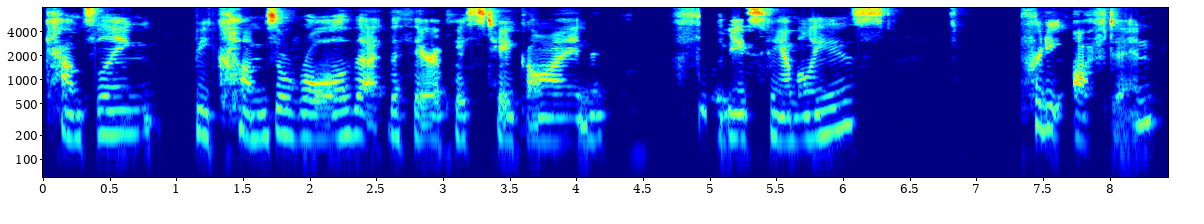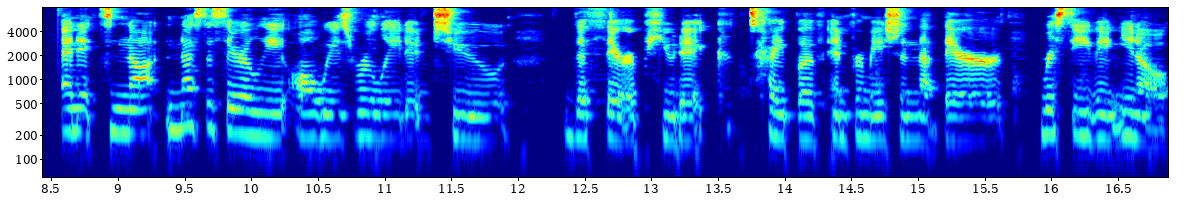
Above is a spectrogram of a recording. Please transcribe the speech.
counseling becomes a role that the therapists take on for these families pretty often. And it's not necessarily always related to the therapeutic type of information that they're receiving. You know,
